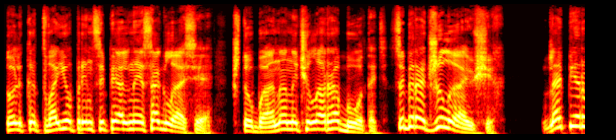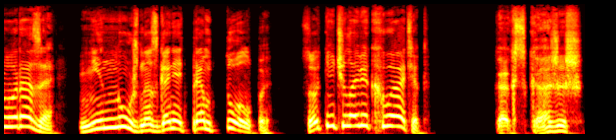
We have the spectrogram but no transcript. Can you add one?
только твое принципиальное согласие, чтобы она начала работать, собирать желающих. Для первого раза не нужно сгонять прям толпы. Сотни человек хватит. «Как скажешь»,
